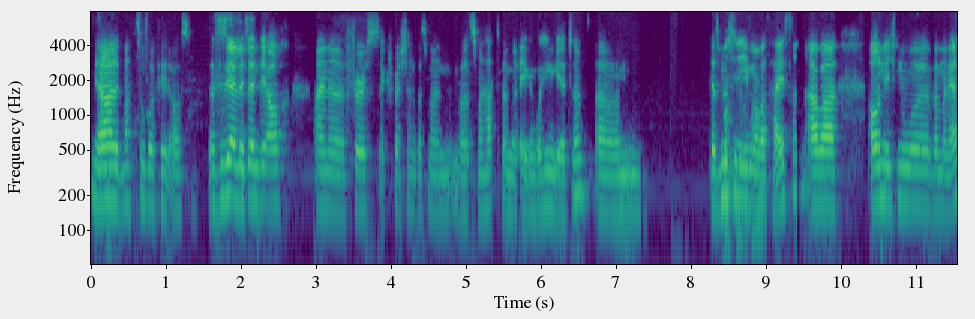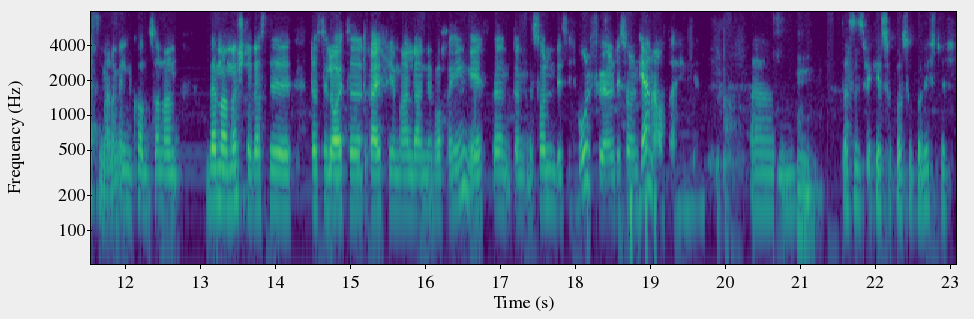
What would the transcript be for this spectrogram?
Ja, macht super viel aus. Das ist ja letztendlich auch eine First Expression, was man, was man hat, wenn man irgendwo hingeht. Ne? Ähm, das muss nicht immer was heißen, aber auch nicht nur, wenn man erst Mal am hinkommt, sondern wenn man möchte, dass die, dass die Leute drei, vier Mal dann eine Woche hingehen, dann, dann sollen die sich wohlfühlen, die sollen gerne auch dahin gehen. Ähm, hm. Das ist wirklich super, super wichtig.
